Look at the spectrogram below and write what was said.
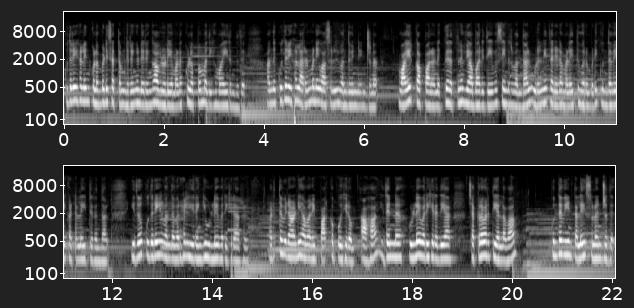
குதிரைகளின் குளம்படி சத்தம் நெருங்க நெருங்க அவளுடைய மனக்குழப்பம் அதிகமாயிருந்தது. அந்த குதிரைகள் அரண்மனை வாசலில் வந்து நின்றன. வாயிற்காப்பாளனுக்கு ரத்ன வியாபாரி தேவசேனர் வந்தால் உடனே தன்னிடம் அழைத்து வரும்படி குந்தவை கட்டளையிட்டிருந்தாள். இதோ குதிரையில் வந்தவர்கள் இறங்கி உள்ளே வருகிறார்கள். அடுத்த வினாடி அவனை பார்க்கப் போகிறோம். ஆஹா இதென்ன? உள்ளே வருகிறது யார்? சக்கரவர்த்தி அல்லவா? குந்தவியின் தலை சுழன்றது.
